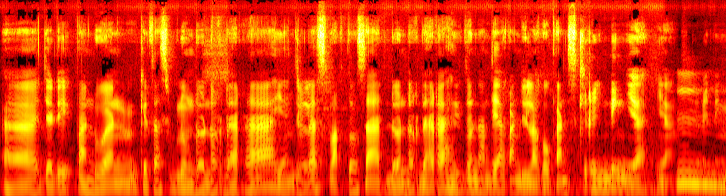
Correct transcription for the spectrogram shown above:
Eh, jadi panduan kita sebelum donor darah yang jelas waktu saat donor darah itu nanti akan dilakukan screening ya. Yang Hmm. screening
